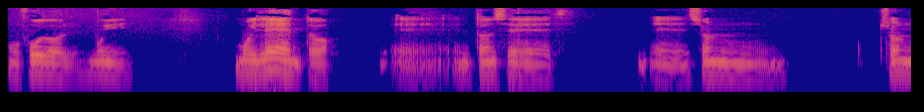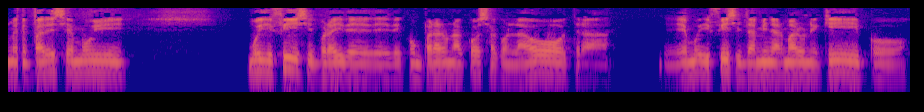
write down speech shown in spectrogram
un fútbol muy, muy lento, entonces son son me parece muy muy difícil por ahí de, de, de, comparar una cosa con la otra. Es muy difícil también armar un equipo.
